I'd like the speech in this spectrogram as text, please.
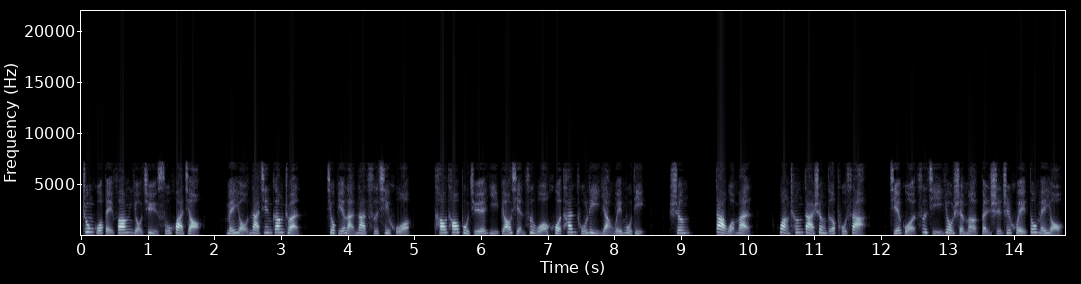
中国北方有句俗话叫：没有那金刚钻，就别揽那瓷器活。滔滔不绝以表显自我或贪图利养为目的，生大我慢，妄称大圣德菩萨，结果自己又什么本事智慧都没有，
